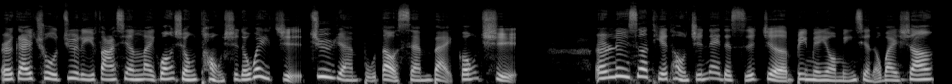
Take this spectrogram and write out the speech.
而该处距离发现赖光雄桶尸的位置，居然不到三百公尺。而绿色铁桶之内的死者并没有明显的外伤，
